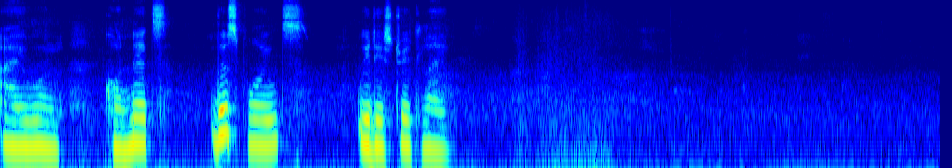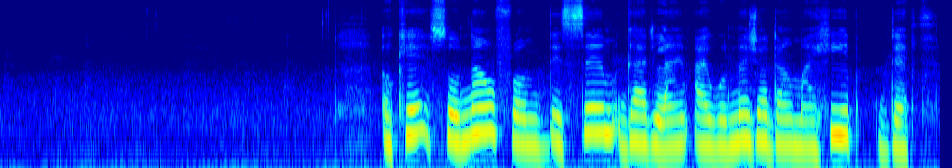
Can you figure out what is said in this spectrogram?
I will connect this point with a straight line. Okay, so now from the same guideline, I will measure down my hip depth.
